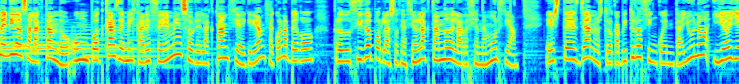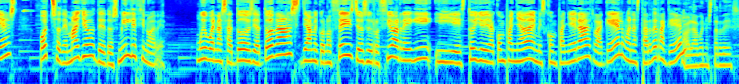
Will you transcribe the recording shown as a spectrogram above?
Bienvenidos a Lactando, un podcast de Milcar FM sobre lactancia y crianza con apego, producido por la Asociación Lactando de la región de Murcia. Este es ya nuestro capítulo 51 y hoy es 8 de mayo de 2019. Muy buenas a todos y a todas, ya me conocéis, yo soy Rocío Arregui y estoy hoy acompañada de mis compañeras Raquel, buenas tardes Raquel. Hola, buenas tardes.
